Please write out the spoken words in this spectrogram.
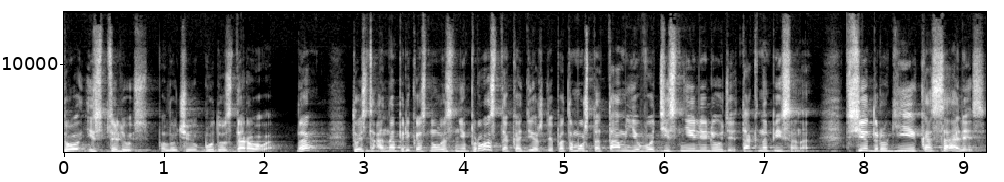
то исцелюсь, получу, буду здорова. Да? То есть она прикоснулась не просто к одежде, потому что там его теснили люди, так написано. Все другие касались,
